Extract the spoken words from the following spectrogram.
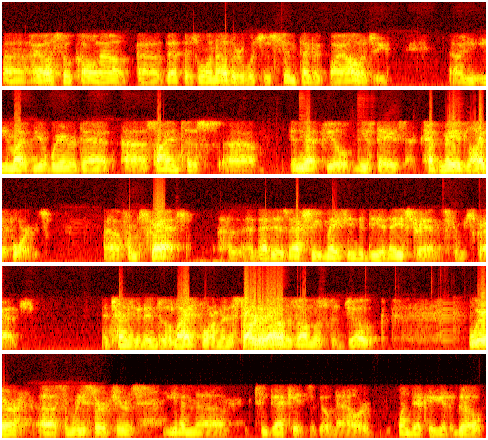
Uh, I also call out that there's one other, which is synthetic biology. You, you might be aware that scientists in that field these days have made life forms from scratch. That is, actually making the DNA strands from scratch and turning it into a life form. And it started out as almost a joke, where uh, some researchers, even uh, two decades ago now, or one decade ago,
